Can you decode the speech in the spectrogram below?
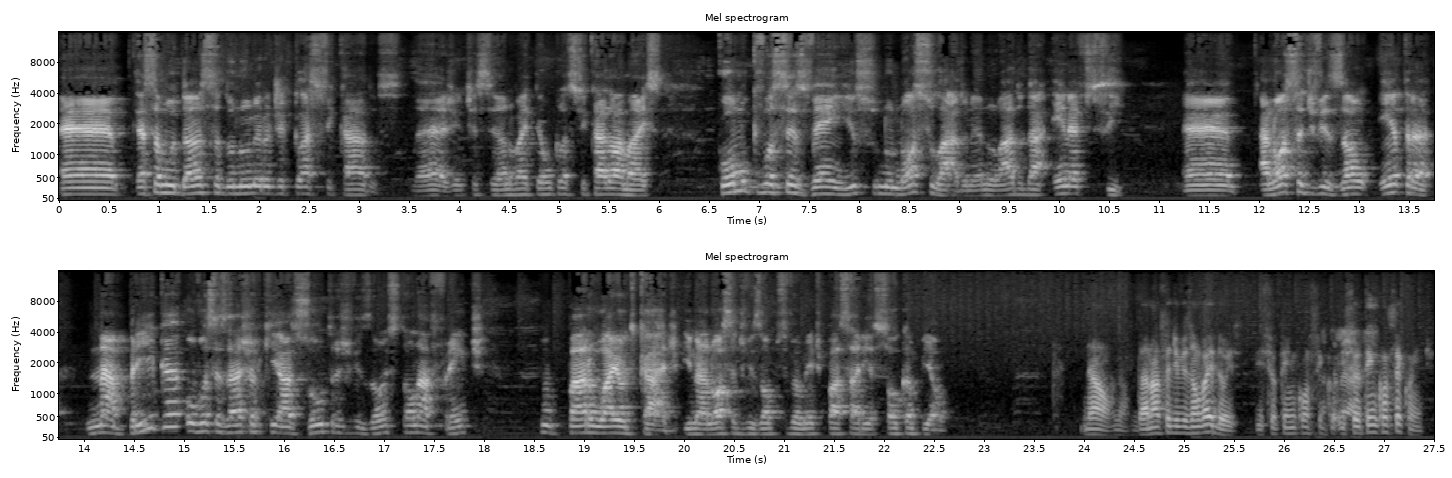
É, essa mudança do número de classificados, né? A gente esse ano vai ter um classificado a mais. Como que vocês veem isso no nosso lado, né? No lado da NFC? É, a nossa divisão entra na briga ou vocês acham que as outras divisões estão na frente para o wild card e na nossa divisão possivelmente passaria só o campeão? Não, não. Da nossa divisão vai dois. Isso eu tenho, consequ... Ah, Isso eu tenho consequente.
